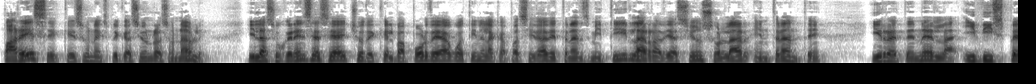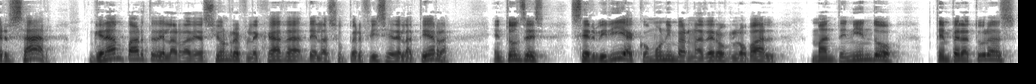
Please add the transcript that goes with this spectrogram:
Parece que es una explicación razonable y la sugerencia se ha hecho de que el vapor de agua tiene la capacidad de transmitir la radiación solar entrante y retenerla y dispersar gran parte de la radiación reflejada de la superficie de la Tierra. Entonces, serviría como un invernadero global, manteniendo temperaturas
